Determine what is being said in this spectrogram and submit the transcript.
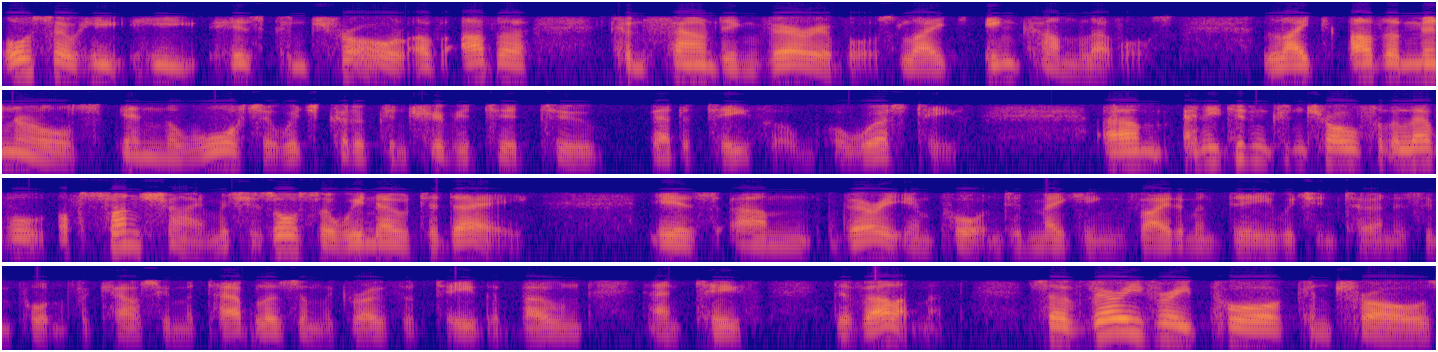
Also, he, he, his control of other confounding variables like income levels, like other minerals in the water, which could have contributed to better teeth or, or worse teeth. Um, and he didn't control for the level of sunshine, which is also, we know today, is um, very important in making vitamin D, which in turn is important for calcium metabolism, the growth of teeth, the bone and teeth development. So very, very poor controls,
